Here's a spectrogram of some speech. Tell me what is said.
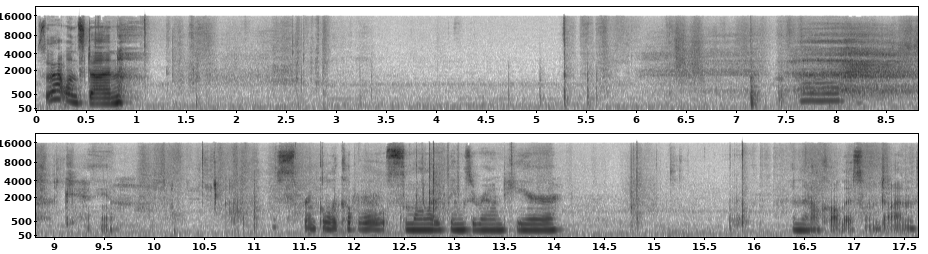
So that one's done. Uh, okay. Sprinkle a couple smaller things around here. And then I'll call this one done.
